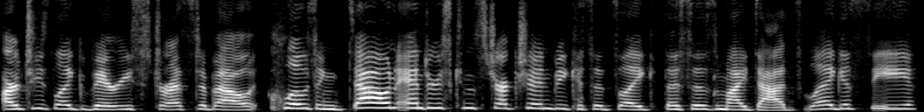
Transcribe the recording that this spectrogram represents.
Archie's like very stressed about closing down Andrews construction because it's like, this is my dad's legacy.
